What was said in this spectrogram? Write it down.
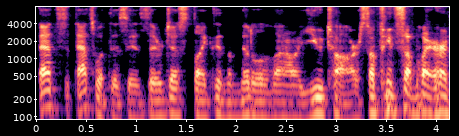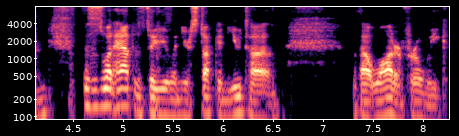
That's that's what this is. They're just like in the middle of I know, Utah or something somewhere, and this is what happens to you when you're stuck in Utah without water for a week.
